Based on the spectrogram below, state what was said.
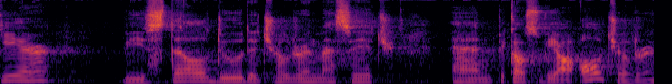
here, we still do the children message. And because we are all children,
